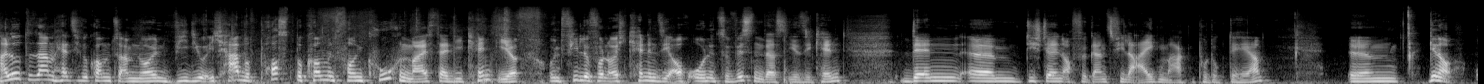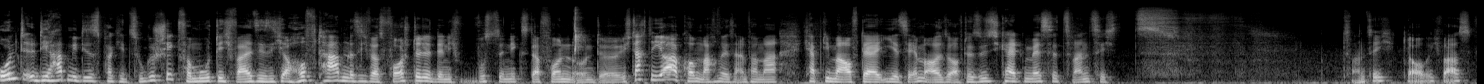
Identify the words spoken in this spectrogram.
Hallo zusammen, herzlich willkommen zu einem neuen Video. Ich habe Post bekommen von Kuchenmeister, die kennt ihr und viele von euch kennen sie auch ohne zu wissen, dass ihr sie kennt, denn ähm, die stellen auch für ganz viele Eigenmarkenprodukte her. Ähm, genau, und äh, die haben mir dieses Paket zugeschickt, vermutlich, weil sie sich erhofft haben, dass ich was vorstelle, denn ich wusste nichts davon und äh, ich dachte, ja, komm, machen wir es einfach mal. Ich habe die mal auf der ISM, also auf der Süßigkeitenmesse 2020 20, glaube ich, war es.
